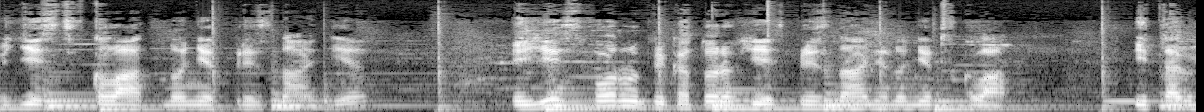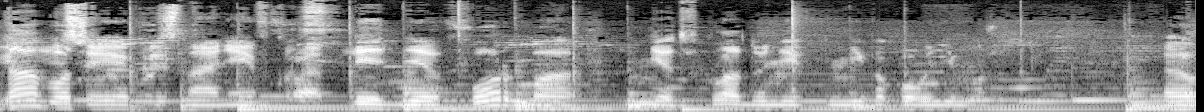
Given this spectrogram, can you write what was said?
есть вклад, но нет признания, и есть формы, при которых есть признание, но нет вклада. И тогда вот Если признание и вклад. последняя форма, нет, вклада у них никакого не может быть. Э,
